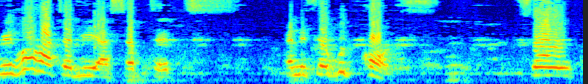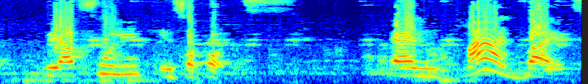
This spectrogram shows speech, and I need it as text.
we wholeheartedly accept it, and it's a good cause. So we are fully in support. And my advice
